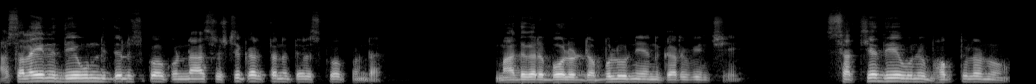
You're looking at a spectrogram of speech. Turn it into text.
అసలైన దేవుణ్ణి తెలుసుకోకుండా సృష్టికర్తను తెలుసుకోకుండా మా దగ్గర బోలు డబ్బులు నేను గర్వించి సత్యదేవుని భక్తులను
